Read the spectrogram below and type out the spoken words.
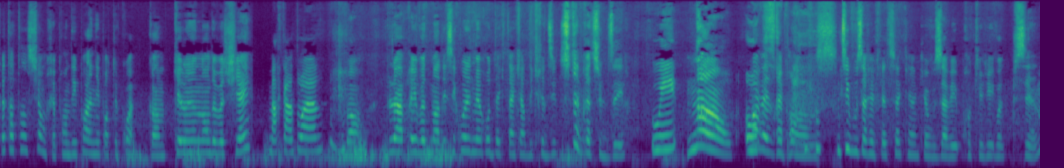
faites attention, répondez pas à n'importe quoi. Comme, quel est le nom de votre chien? Marc-Antoine? Bon. Puis là, après, il va demander, c'est quoi le numéro de ta carte de crédit? Tu devrais-tu le dire? Oui. Non! Mauvaise réponse! si vous aurez fait ça quand que vous avez procuré votre piscine,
